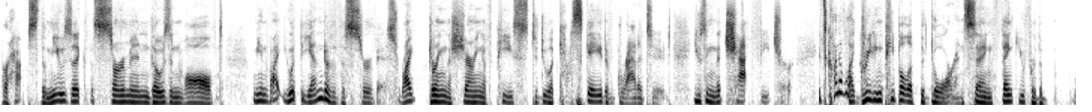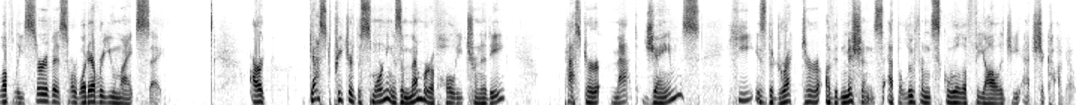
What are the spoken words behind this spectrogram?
perhaps the music, the sermon, those involved. We invite you at the end of the service, right during the sharing of peace, to do a cascade of gratitude using the chat feature. It's kind of like greeting people at the door and saying thank you for the lovely service or whatever you might say. Our guest preacher this morning is a member of Holy Trinity, Pastor Matt James. He is the director of admissions at the Lutheran School of Theology at Chicago.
